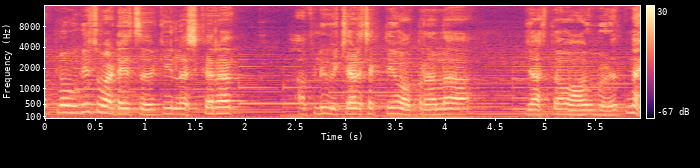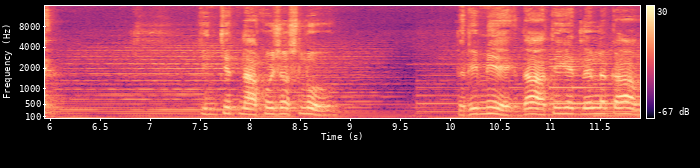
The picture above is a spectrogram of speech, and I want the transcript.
आपलं उगीच वाटायचं की लष्करात आपली विचारशक्ती वापरायला जास्त वाव मिळत नाही. किंचित नाखुश असलो तरी मी एकदा हाती घेतलेलं काम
